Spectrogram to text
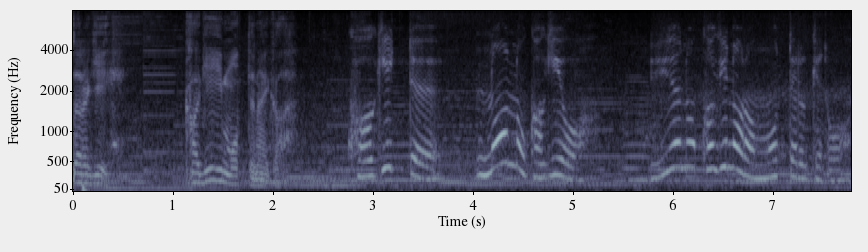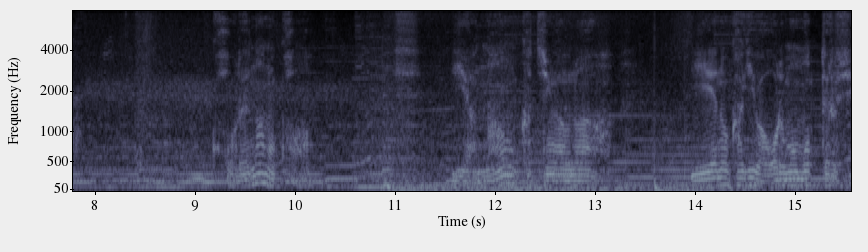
如月鍵持ってないか？鍵って何の鍵よ家の鍵なら持ってるけど。これなのか？いやなんか違うな。家の鍵は俺も持ってるし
